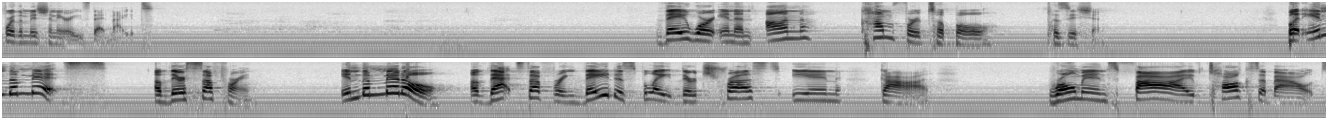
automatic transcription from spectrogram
for the missionaries that night. They were in an uncomfortable position. But in the midst of their suffering, in the middle of that suffering, they displayed their trust in God. Romans 5 talks about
